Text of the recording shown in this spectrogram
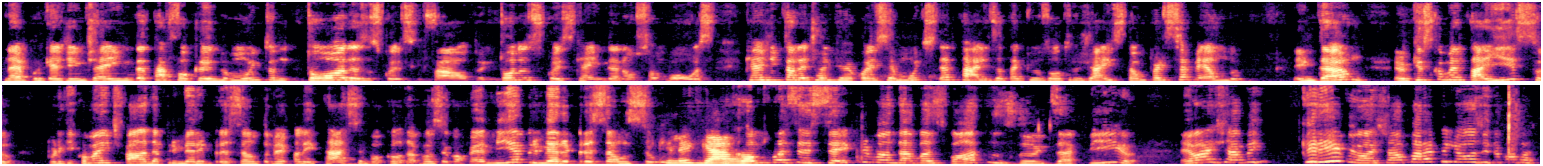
né? Porque a gente ainda está focando muito em todas as coisas que faltam, em todas as coisas que ainda não são boas, que a gente está deixando de reconhecer muitos detalhes até que os outros já estão percebendo. Então, eu quis comentar isso, porque como a gente fala da primeira impressão, também falei, tá, se eu vou contar pra você qual foi a minha primeira impressão sua. Que legal! E como você sempre mandava as fotos do desafio, eu achava incrível, eu achava maravilhoso. Então, eu falava,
